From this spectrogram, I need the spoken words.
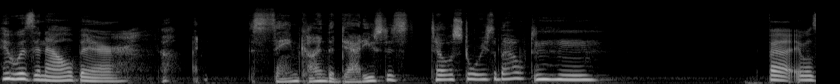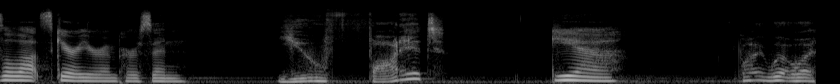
It was an owl bear. The same kind that Dad used to tell us stories about? Mhm. But it was a lot scarier in person. You fought it? Yeah. What, what, what?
